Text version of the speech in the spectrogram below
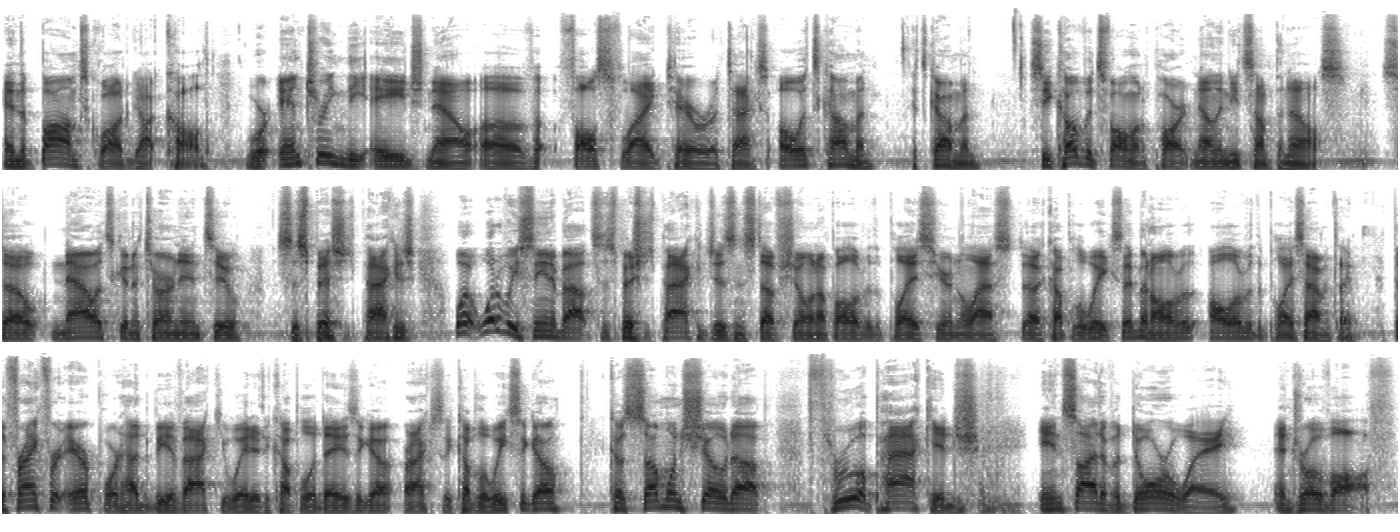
and the bomb squad got called. We're entering the age now of false flag terror attacks. Oh, it's coming. It's coming. See, COVID's falling apart. Now they need something else. So now it's going to turn into suspicious package. What what have we seen about suspicious packages and stuff showing up all over the place here in the last uh, couple of weeks? They've been all over, all over the place, haven't they? The Frankfurt airport had to be evacuated a couple of days ago, or actually a couple of weeks ago, because someone showed up, threw a package inside of a doorway, and drove off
